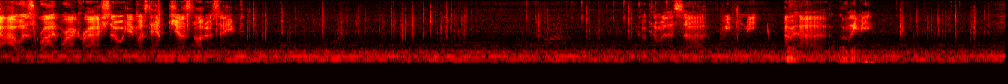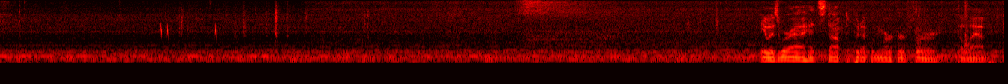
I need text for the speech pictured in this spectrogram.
Yeah, I was right where I crashed, so it must have just auto saved. Cook some of this uh, weevil meat. Uh, uh, flea meat. It was where I had stopped to put up a marker for the lab.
